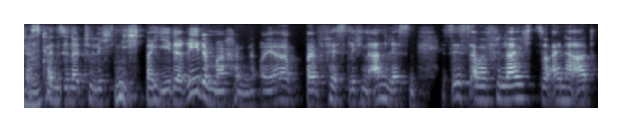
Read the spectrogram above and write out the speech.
das Mhm. können Sie natürlich nicht bei jeder Rede machen, ja, bei festlichen Anlässen. Es ist aber vielleicht so eine Art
